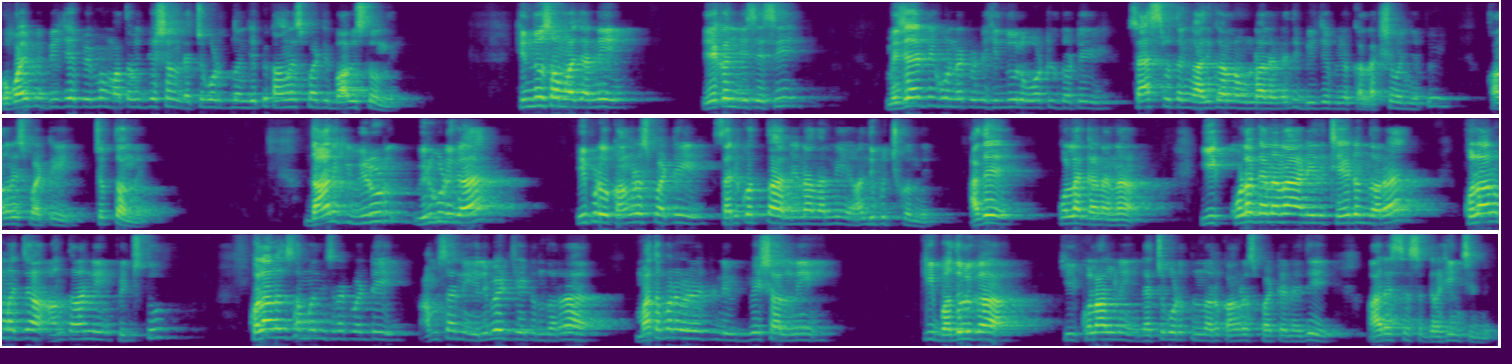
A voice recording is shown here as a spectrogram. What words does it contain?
ఒకవైపు బీజేపీ ఏమో మత విద్వేషాలను రెచ్చగొడుతుందని చెప్పి కాంగ్రెస్ పార్టీ భావిస్తుంది. హిందూ సమాజాన్ని ఏకం చేసేసి మెజారిటీగా ఉన్నటువంటి హిందువుల ఓట్లతోటి శాశ్వతంగా అధికారంలో ఉండాలనేది బీజేపీ యొక్క లక్ష్యం అని చెప్పి కాంగ్రెస్ పార్టీ చెప్తోంది. దానికి విరుడు విరుగుడుగా ఇప్పుడు కాంగ్రెస్ పార్టీ సరికొత్త నినాదాన్ని అందిపుచ్చుకుంది. అదే కుల గణన. ఈ కుల గణన అనేది చేయడం ద్వారా కులాల మధ్య అంతరాన్ని పెంచుతూ కులాలకు సంబంధించినటువంటి అంశాన్ని ఎలివేట్ చేయడం ద్వారా మతపరమైనటువంటి విద్వేషాలని కి బదులుగా ఈ కులాలని రెచ్చగొడుతున్నారు కాంగ్రెస్ పార్టీ అనేది ఆర్ఎస్ఎస్ గ్రహించింది.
